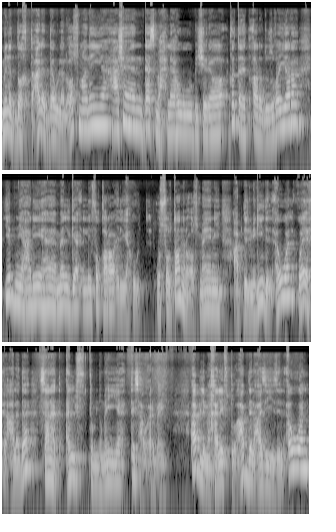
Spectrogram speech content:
من الضغط على الدولة العثمانية عشان تسمح له بشراء قطعة أرض صغيرة يبني عليها ملجأ لفقراء اليهود. والسلطان العثماني عبد المجيد الأول وافق على ده سنة 1849 قبل ما خليفته عبد العزيز الأول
